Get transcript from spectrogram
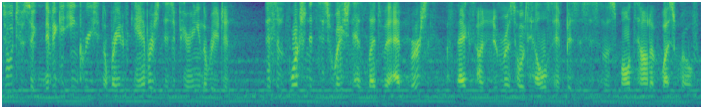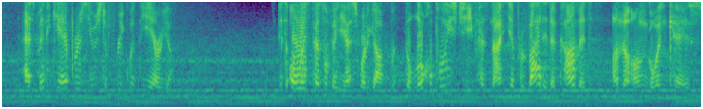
due to significant increase in the rate of campers disappearing in the region. This unfortunate situation has led to adverse effects on numerous hotels and businesses in the small town of West Grove. as many campers used to frequent the area. It's always Pennsylvania, I swear to God. The local police chief has not yet provided a comment on the ongoing case.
